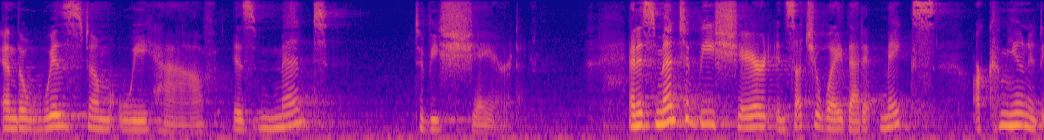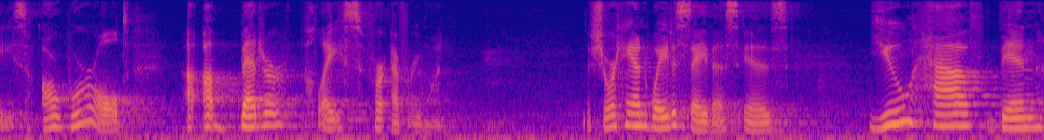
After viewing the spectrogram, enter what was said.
and the wisdom we have is meant to be shared. And it's meant to be shared in such a way that it makes our communities, our world, a, a better place for everyone. The shorthand way to say this is you have been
